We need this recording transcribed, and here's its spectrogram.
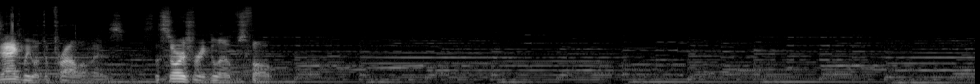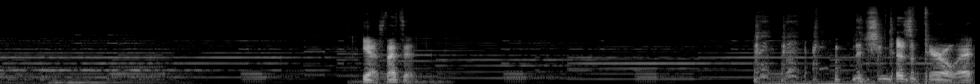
Exactly what the problem is. It's the Sorcery Globe's fault. Yes, that's it. she does a pirouette.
